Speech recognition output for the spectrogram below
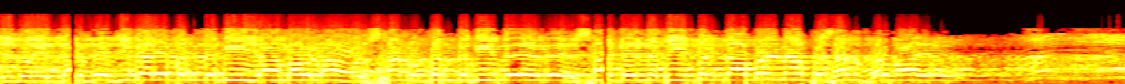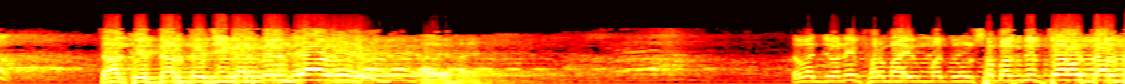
جب یہ درد جگر بندگی یا مولا سان بندگی دے دے سڈے نبی بندہ بننا پسند فرمائے۔ تاکہ درد جگر مل جائے توجہ نہیں فرمائی، امت نو سبق دیتا ہے درد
